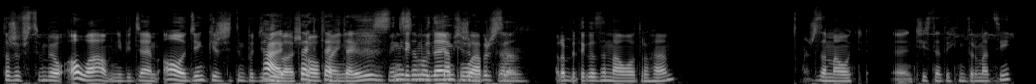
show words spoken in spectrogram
to, że wszyscy mówią, o wow, nie wiedziałem, o dzięki, że się tym Tak, podzieliłaś, tak, o tak, fajnie. tak. To jest Więc wydaje mi się, że po prostu- Robię tego za mało trochę, że za mało e, cisnę tych informacji,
